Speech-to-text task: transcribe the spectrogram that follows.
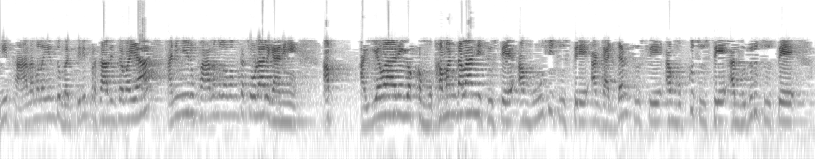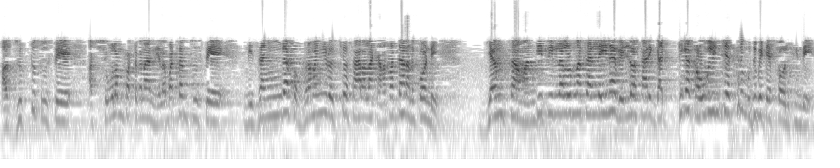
నీ పాదముల ఎందు భక్తిని ప్రసాదించవయ్యా అని మీరు పాదముల వంక చూడాలి గాని ఆ అయ్యవారి యొక్క ముఖమండలాన్ని చూస్తే ఆ మూచి చూస్తే ఆ గడ్డం చూస్తే ఆ ముక్కు చూస్తే ఆ నుదురు చూస్తే ఆ జుట్టు చూస్తే ఆ శూలం పట్టుకున్న నిలబడ్డం చూస్తే నిజంగా సుబ్రహ్మణ్యుడు వచ్చేసారి అలా కనపడ్డారనుకోండి ఎంత మంది పిల్లలున్న తల్లైనా వెళ్ళోసారి గట్టిగా కౌగులించేసుకుని ముద్దు పెట్టేసుకోవాల్సిందే.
